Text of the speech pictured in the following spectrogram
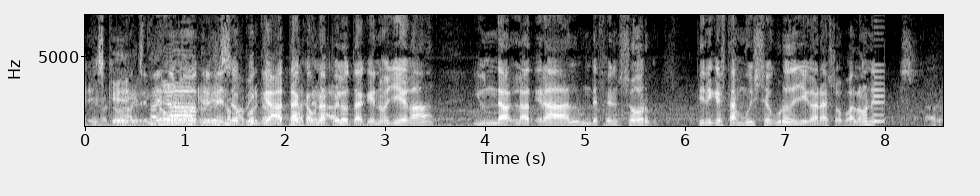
Es que no, está Tremendo, ya- no, tremendo porque ataca una pelota que no llega y un lateral, un defensor, tiene que estar muy seguro de llegar a esos balones. Claro.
